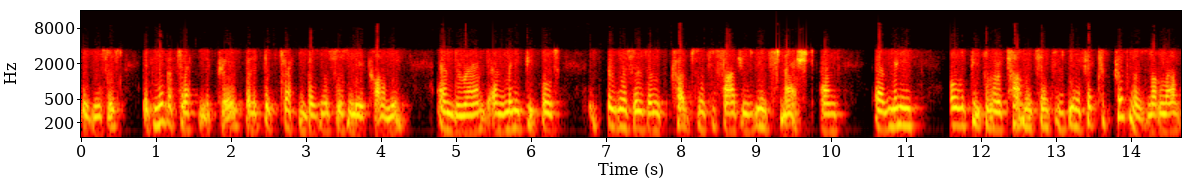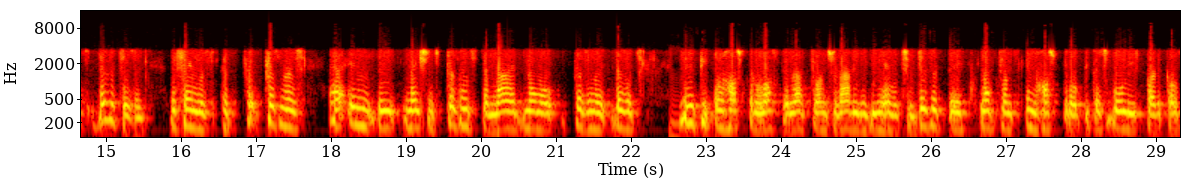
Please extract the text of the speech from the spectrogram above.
businesses. It never flattened the curve, but it did flatten businesses and the economy and the rand, and many people's businesses and clubs and societies have been smashed, and uh, many older people in retirement centres have been effective prisoners, not allowed visitors, and the same with uh, pr- prisoners uh, in the nation's prisons, denied normal prisoner visits. Mm. Many people in hospital lost their loved ones without even being able to visit their loved ones in hospital because of all these protocols.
